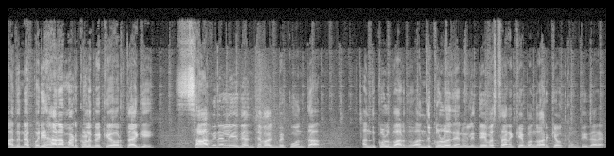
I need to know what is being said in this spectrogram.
ಅದನ್ನು ಪರಿಹಾರ ಮಾಡ್ಕೊಳ್ಬೇಕೇ ಹೊರತಾಗಿ ಸಾವಿನಲ್ಲಿ ಇದು ಅಂತ್ಯವಾಗಬೇಕು ಅಂತ ಅಂದುಕೊಳ್ಬಾರ್ದು, ಅಂದುಕೊಳ್ಳೋದೇನು? ಇಲ್ಲಿ ದೇವಸ್ಥಾನಕ್ಕೆ ಬಂದು ಹರಕೆ ಹೊತ್ಕೊಂಡ್ಬಿಟ್ಟಿದ್ದಾರೆ.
